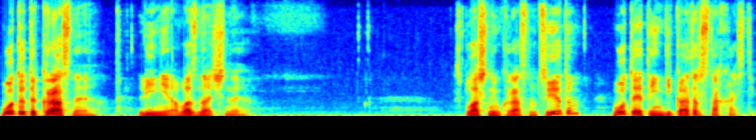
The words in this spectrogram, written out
Вот это красная линия, обозначенная сплошным красным цветом. Вот это индикатор стахастик.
